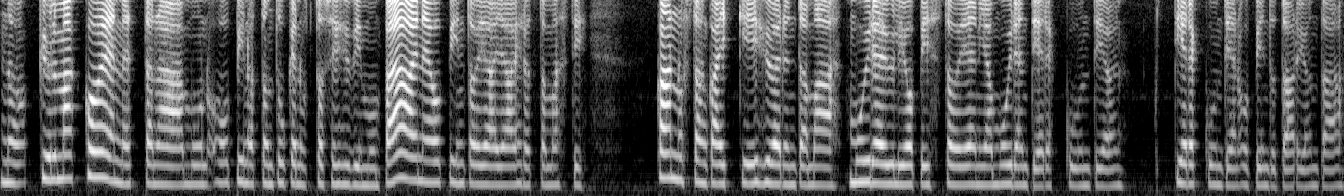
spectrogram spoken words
No kyllä mä koen, että nämä mun opinnot on tukenut tosi hyvin mun pääaineopintoja ja ehdottomasti kannustan kaikkia hyödyntämään muiden yliopistojen ja muiden tiedekuntien, tiedekuntien opintotarjontaa.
